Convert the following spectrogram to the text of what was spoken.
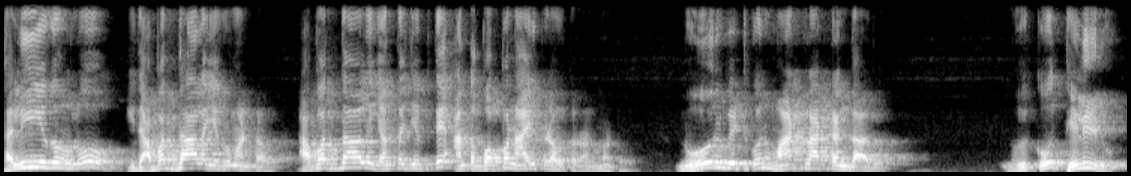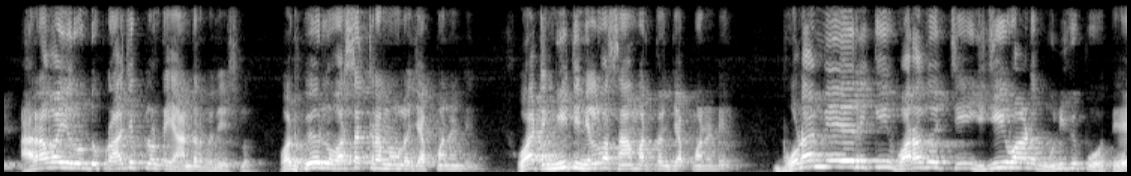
కలియుగంలో ఇది అబద్ధాల యుగం అంటారు. అబద్ధాలు ఎంత చెప్తే అంత గొప్ప నాయకుడు అవుతాడు అనమాట నోరు పెట్టుకొని మాట్లాడటం కాదు. నీకు తెలియదు అరవై రెండు ప్రాజెక్టులు ఉంటాయి ఆంధ్రప్రదేశ్లో. వాటి పేర్లు వరుస క్రమంలో చెప్పానండి వాటి నీటి నిల్వ సామర్థ్యం చెప్పానండి బుడమేరికి వరదొచ్చి విజయవాడ మునిగిపోతే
